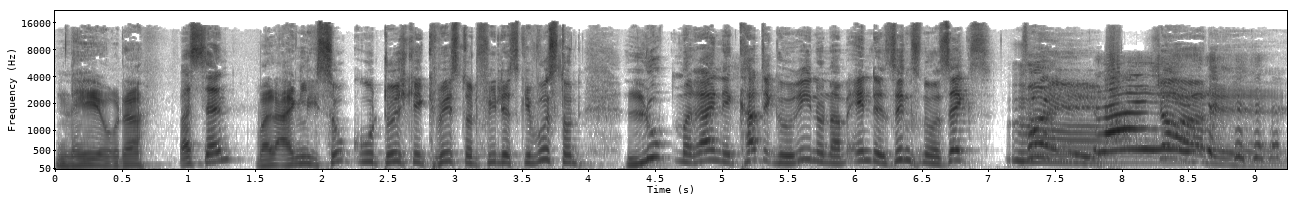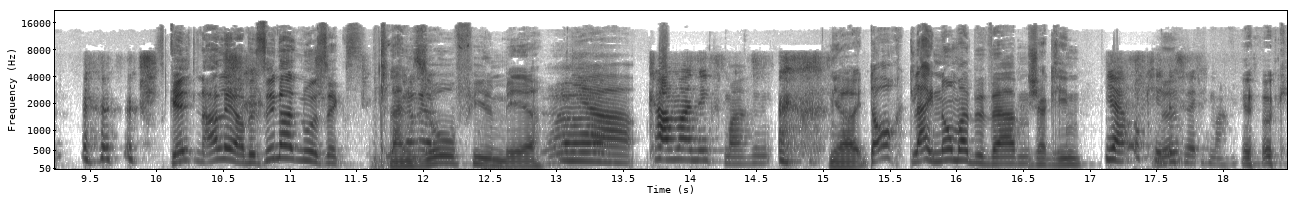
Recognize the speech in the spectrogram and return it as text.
Nee, oder? Was denn? Weil eigentlich so gut durchgequizt und vieles gewusst und lupenreine Kategorien und am Ende sind es nur sechs. Pfui! Schade! Es gelten alle, aber es sind halt nur sechs. Klang so viel mehr. Ja. Kann man nichts machen. Ja, doch, gleich nochmal bewerben, Jacqueline. Ja, okay, das werde ich machen. Okay.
